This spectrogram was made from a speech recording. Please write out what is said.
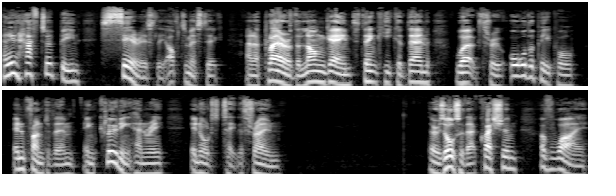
and he'd have to have been seriously optimistic and a player of the long game to think he could then work through all the people in front of him, including Henry, in order to take the throne. There is also that question of why,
